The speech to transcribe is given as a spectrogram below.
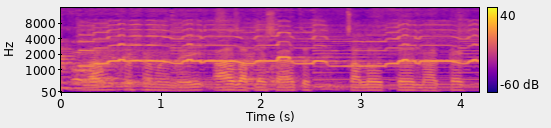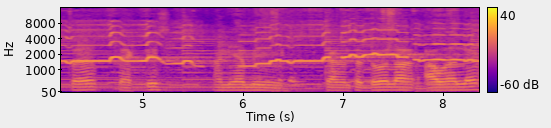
रामकृष्ण मंडळी आज आपल्या शाळेत चालू होतं नाटकचं प्रॅक्टिस आणि आम्ही त्यानंतर डोला आवडलं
